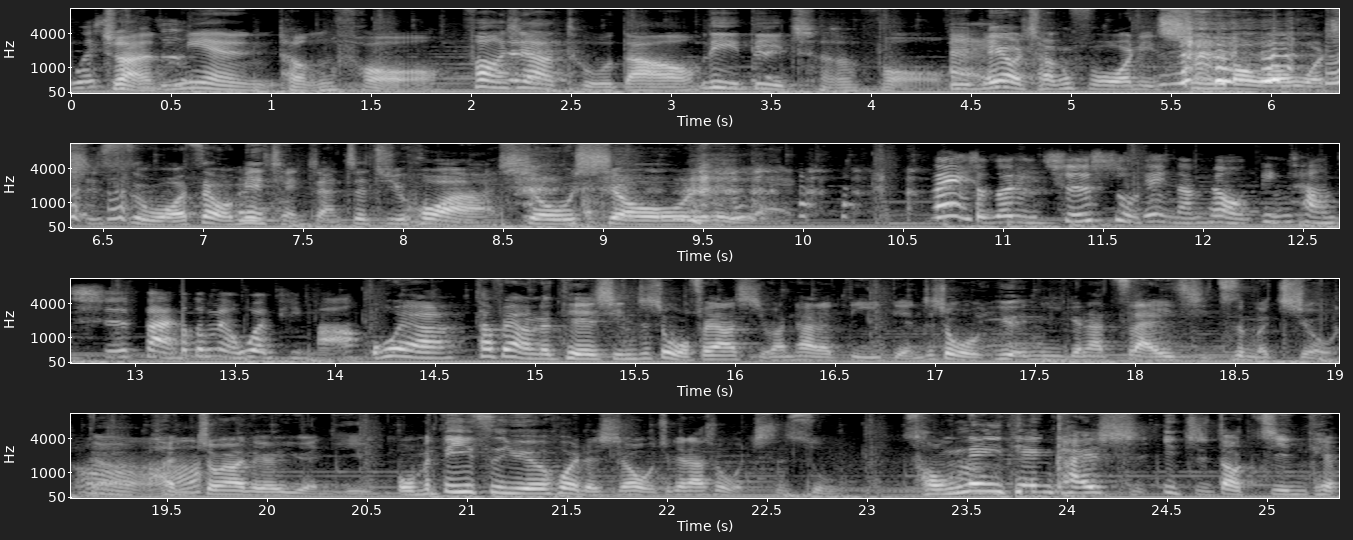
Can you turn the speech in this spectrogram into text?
为什么？转念成佛，放下屠刀，立地成佛。你没有成佛，你吃肉我，我吃素我，在我面前讲这句话，羞羞脸。那你选择你吃素，跟你男朋友平常吃饭都没有问题吗？不会啊，他非常的贴心，这是我非常喜欢他的第一点，这是我愿意跟他在一起这么久的很重要的一个原因。我们第一次约会的时候，我就跟他说我吃素。从那一天开始，一直到今天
